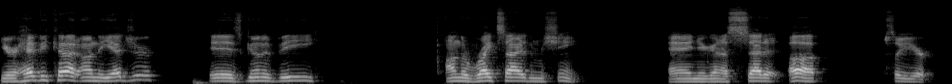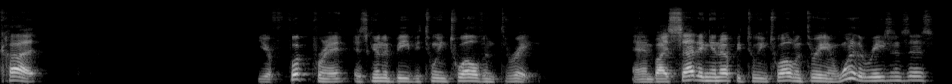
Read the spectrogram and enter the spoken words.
Your heavy cut on the edger is going to be on the right side of the machine. And you're going to set it up so your cut, your footprint is going to be between 12 and 3. And by setting it up between 12 and 3, and one of the reasons is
